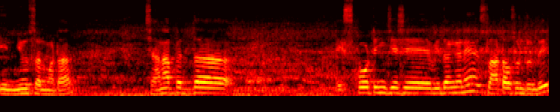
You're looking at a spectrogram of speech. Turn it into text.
ఈ న్యూస్ అనమాట చాలా పెద్ద ఎక్స్పోర్టింగ్ చేసే విధంగానే స్లాట్ హౌస్ ఉంటుంది.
